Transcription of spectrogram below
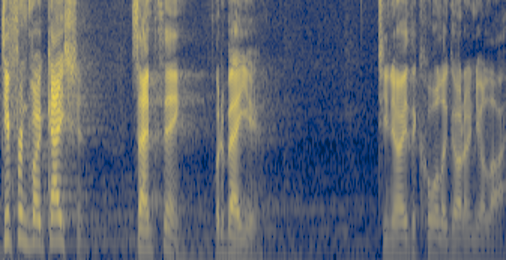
different vocation, same thing. What about you? Do you know the call of God on your life?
